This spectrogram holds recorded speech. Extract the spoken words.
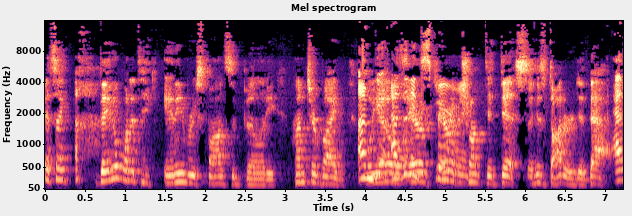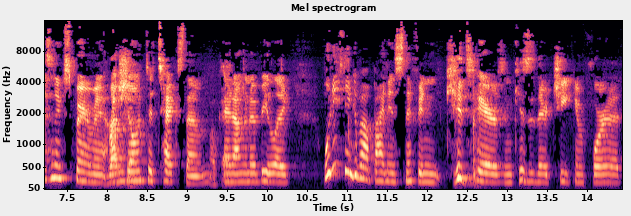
It's like they don't want to take any responsibility. Hunter Biden. I'm well, yeah, as well, an Eric, experiment. Eric Trump did this. His daughter did that. As an experiment, Russia. I'm going to text them Okay. and I'm going to be like, "What do you think about Biden sniffing kids' hairs and kissing their cheek and forehead?"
